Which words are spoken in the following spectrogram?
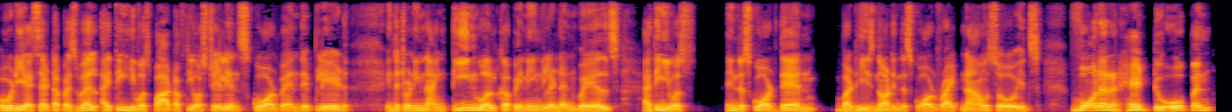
ODI setup as well. I think he was part of the Australian squad when they played in the 2019 World Cup in England and Wales. I think he was in the squad then, but he's not in the squad right now. So it's Warner Head to open.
